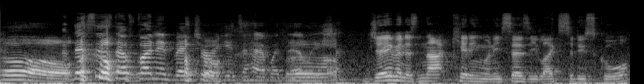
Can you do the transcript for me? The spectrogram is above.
oh. This is the fun adventure we get to have with Ellie. Javen is not kidding when he says he likes to do school.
